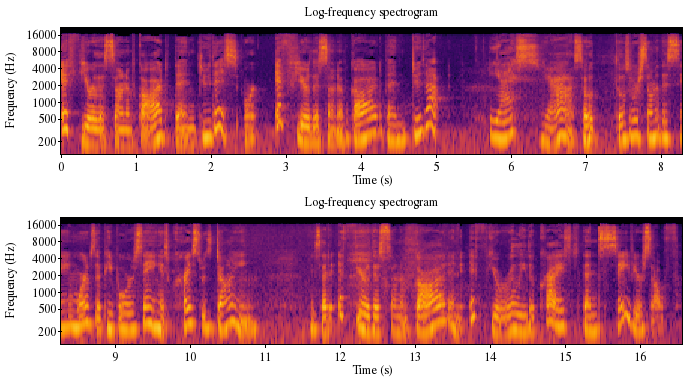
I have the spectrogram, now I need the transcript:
If you're the Son of God, then do this, or if you're the Son of God, then do that? Yes. Yeah, so those were some of the same words that people were saying as Christ was dying. He said, If you're the Son of God and if you're really the Christ, then save yourself.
